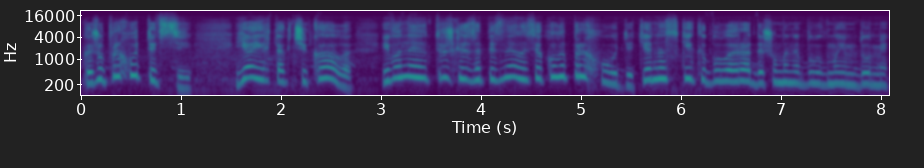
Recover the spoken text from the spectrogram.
Кажу, приходьте всі. Я їх так чекала, і вони трошки запізнилися, коли приходять. Я наскільки була рада, що в мене були в моєму домі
